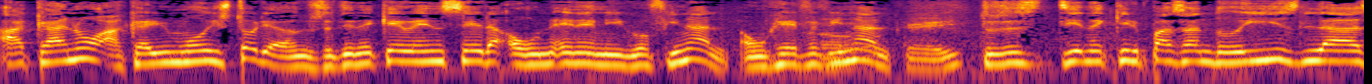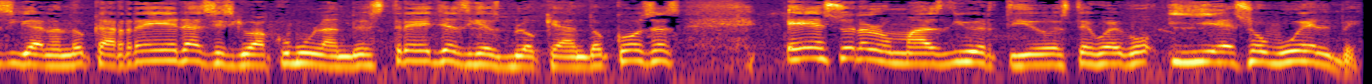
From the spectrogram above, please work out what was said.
Acá no, acá hay un modo historia donde usted tiene que vencer a un enemigo final, a un jefe final. ok. Entonces tiene que ir pasando islas y ganando carreras y así va acumulando estrellas y desbloqueando cosas. Eso era lo más divertido de este juego y eso vuelve.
